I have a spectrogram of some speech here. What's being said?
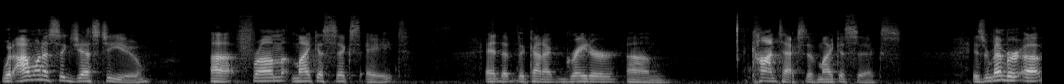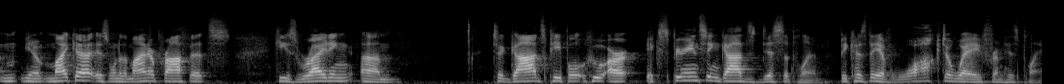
what I want to suggest to you uh, from Micah 6 8, and the, the kind of greater um, context of Micah 6, is remember, uh, you know, Micah is one of the minor prophets. He's writing um, to God's people who are experiencing God's discipline because they have walked away from his plan.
